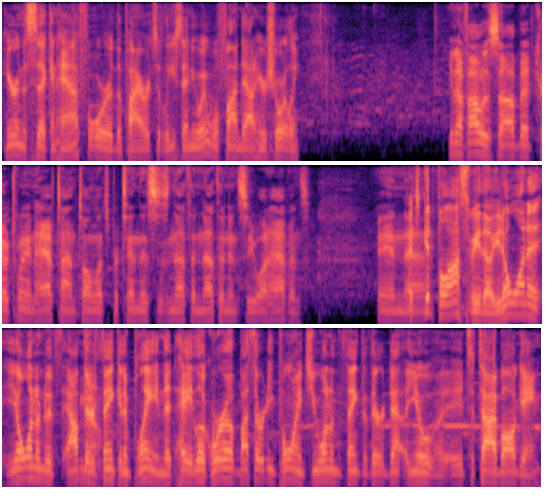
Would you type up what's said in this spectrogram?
here in the second half for the Pirates, at least. Anyway, we'll find out here shortly. You know, if I was, uh, I bet Coach went in halftime, told him, let's pretend this is nothing, nothing, and see what happens. And It's uh, good philosophy though. You don't want to you don't want them to out there No. thinking and playing that hey, look, we're up by 30 points. You want them to think that they're down, you know, it's a tie ball game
